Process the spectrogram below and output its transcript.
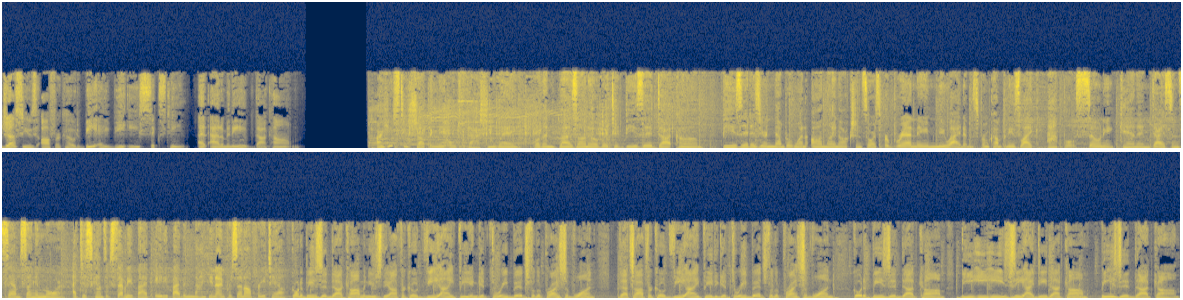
Just use offer code BABE16 at adamandeve.com. Are you still shopping the old fashioned way? Well, then buzz on over to Beezid.com. Beezid is your number one online auction source for brand name new items from companies like Apple, Sony, Canon, Dyson, Samsung, and more at discounts of 75, 85, and 99% off retail. Go to Beezid.com and use the offer code VIP and get three bids for the price of one. That's offer code VIP to get three bids for the price of one. Go to Beezid.com, B E E Z I D.com, Beezid.com.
